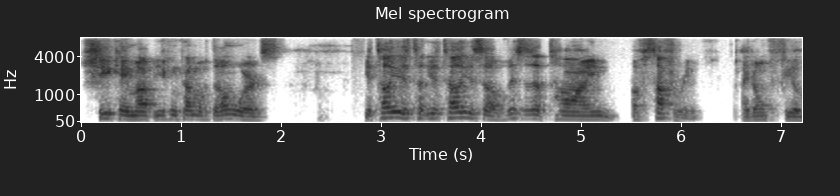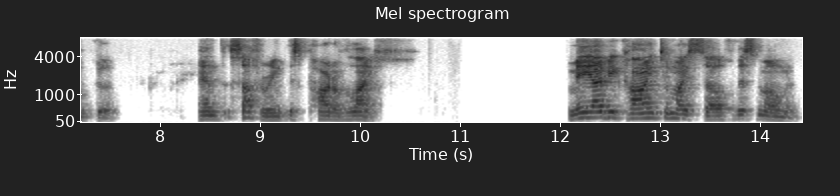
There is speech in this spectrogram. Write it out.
she came up. You can come up with your own words. You tell you, you tell yourself, this is a time of suffering. I don't feel good. and suffering is part of life. May I be kind to myself this moment.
